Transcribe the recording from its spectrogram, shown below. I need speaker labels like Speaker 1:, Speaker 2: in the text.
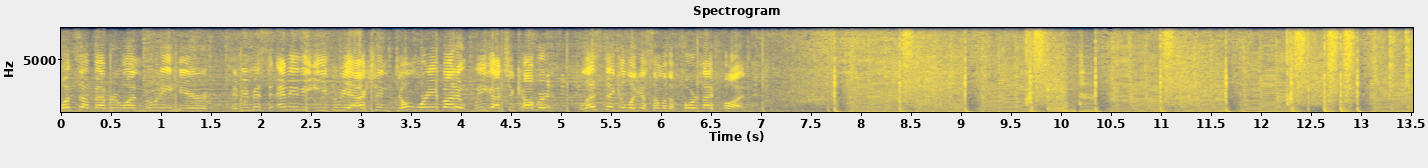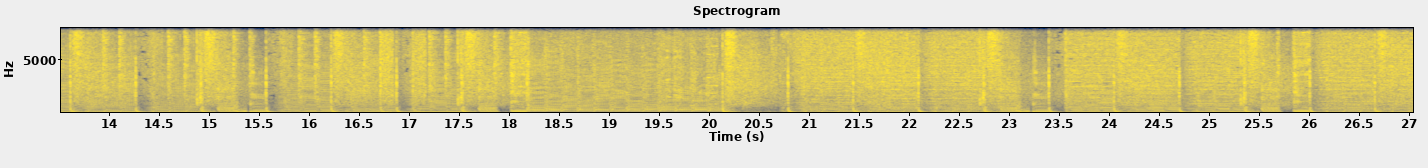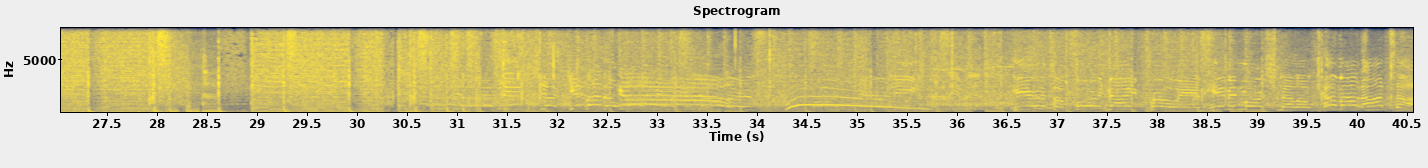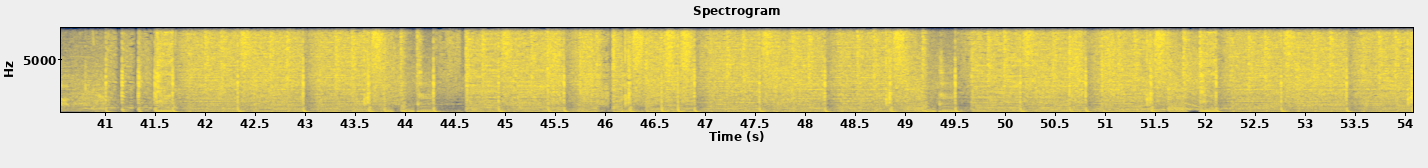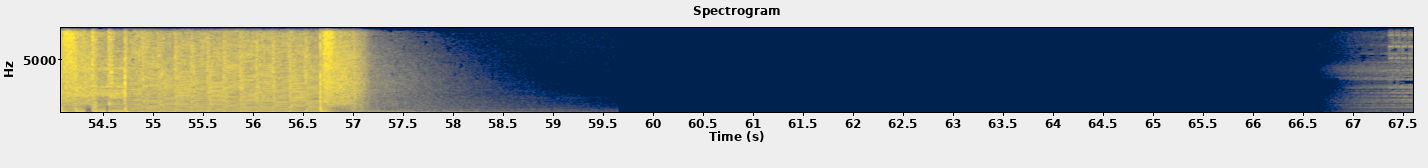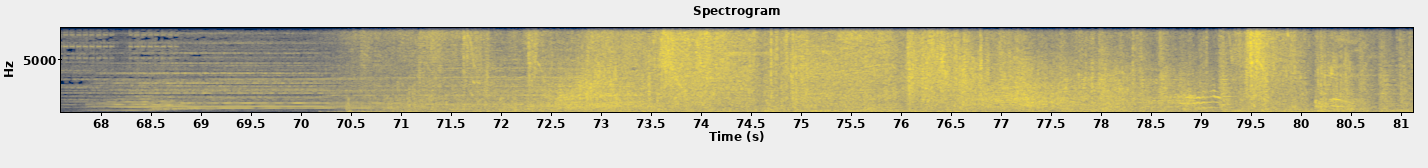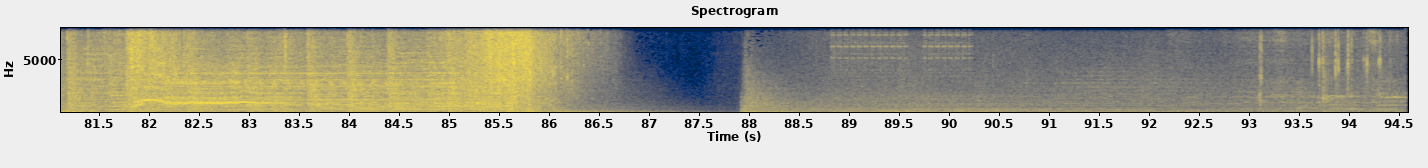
Speaker 1: What's up everyone, Mooney here. If you missed any of the E3 action, don't worry about it, we got you covered. Let's take a look at some of the Fortnite fun.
